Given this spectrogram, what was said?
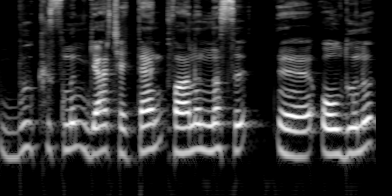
bu kısmın gerçekten fanın nasıl e, olduğunu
